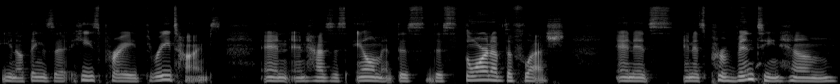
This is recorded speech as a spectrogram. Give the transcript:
you know things that he's prayed three times and and has this ailment this this thorn of the flesh and it's and it's preventing him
